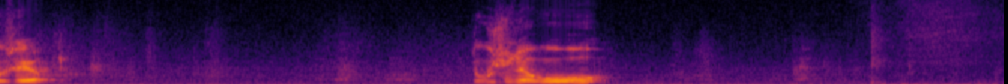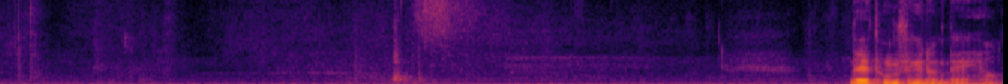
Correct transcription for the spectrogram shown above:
여보세요? 누구시냐고? 내 동생이랑 내 형.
